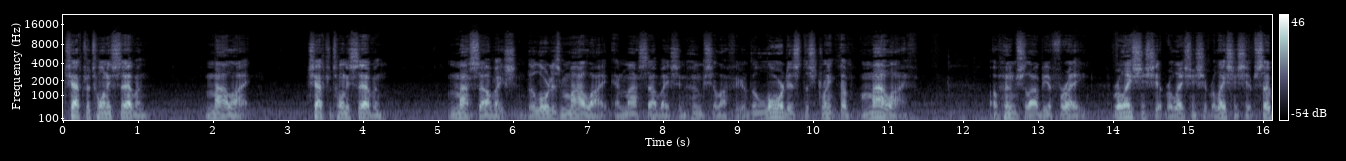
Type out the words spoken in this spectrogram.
Chapter 27, my light. Chapter 27, my salvation. The Lord is my light and my salvation. Whom shall I fear? The Lord is the strength of my life. Of whom shall I be afraid? Relationship, relationship, relationship. So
